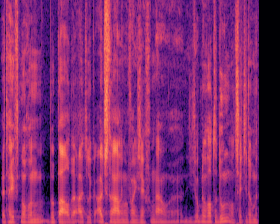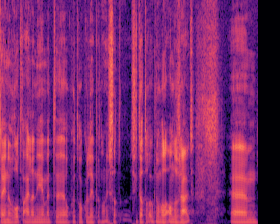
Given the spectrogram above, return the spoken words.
het heeft nog een bepaalde uiterlijke uitstraling waarvan je zegt van nou, die is ook nog wat te doen. Want zet je er meteen een rotweiler neer met opgetrokken lippen, dan is dat, ziet dat er ook nog wel anders uit. Um,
